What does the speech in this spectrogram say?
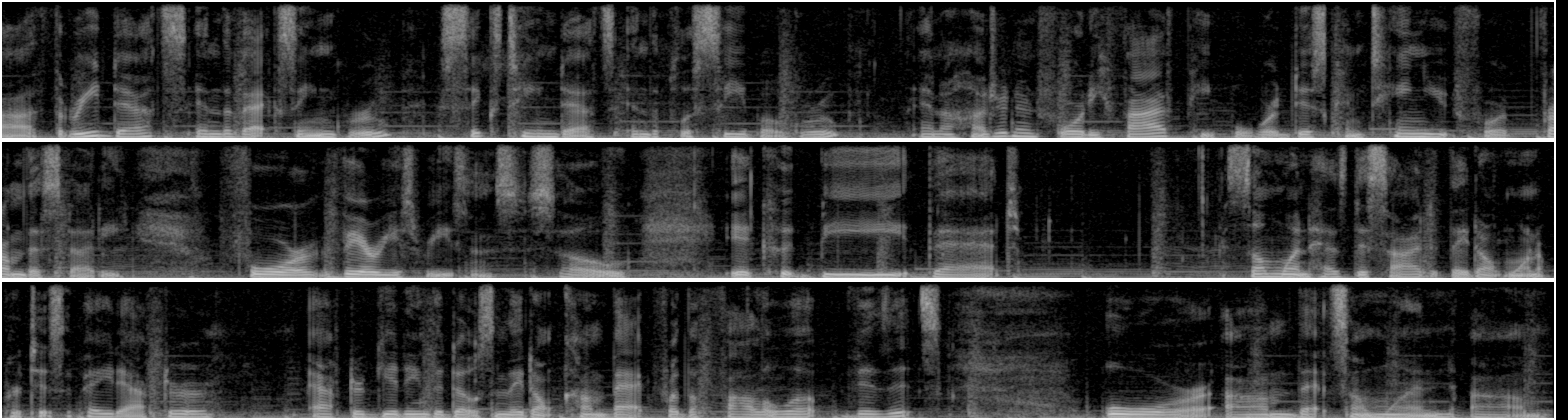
uh, three deaths in the vaccine group, 16 deaths in the placebo group, and 145 people were discontinued for, from the study for various reasons. So it could be that someone has decided they don't want to participate after after getting the dose and they don't come back for the follow-up visits or um, that someone, um,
